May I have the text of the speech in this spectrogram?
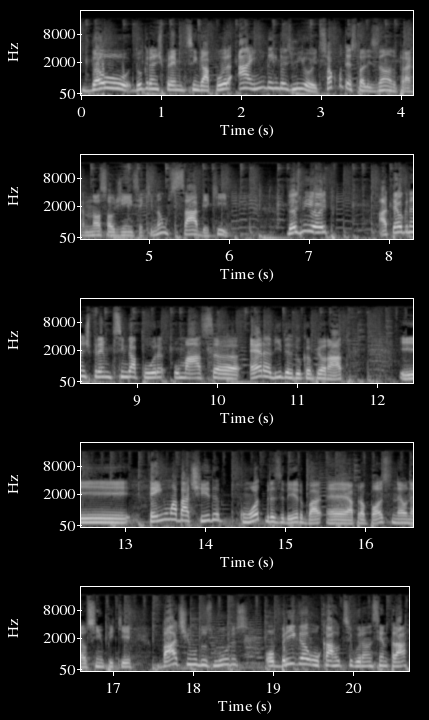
do, do Grande Prêmio de Singapura ainda em 2008. Só contextualizando para nossa audiência que não sabe aqui, 2008, até o Grande Prêmio de Singapura, o Massa era líder do campeonato. E tem uma batida com outro brasileiro, é, a propósito, né? O Nelsinho Piquet bate em um dos muros, obriga o carro de segurança a entrar.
